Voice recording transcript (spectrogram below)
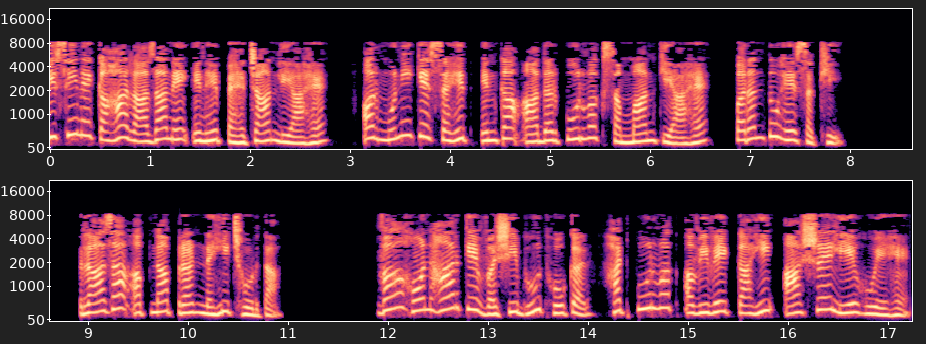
किसी ने कहा, राजा ने इन्हें पहचान लिया है और मुनि के सहित इनका आदर पूर्वक सम्मान किया है, परंतु हे सखी, राजा अपना प्रण नहीं छोड़ता। वह होनहार के वशीभूत होकर हटपूर्वक अविवेक का ही आश्रय लिए हुए हैं।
